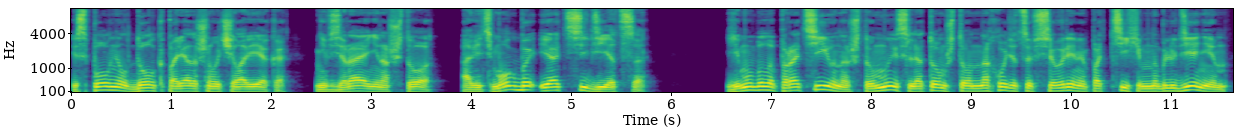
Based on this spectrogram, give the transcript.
исполнил долг порядочного человека, невзирая ни на что, а ведь мог бы и отсидеться. Ему было противно, что мысль о том, что он находится все время под тихим наблюдением,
